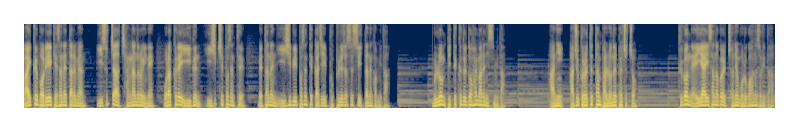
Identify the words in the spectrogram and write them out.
마이클 버리의 계산에 따르면 이 숫자 장난으로 인해 오라클의 이익은 27%, 메타는 21%까지 부풀려졌을 수 있다는 겁니다. 물론 비테크들도 할 말은 있습니다. 아니, 아주 그럴듯한 반론을 펼쳤죠. 그건 AI 산업을 전혀 모르고 하는 소리다.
